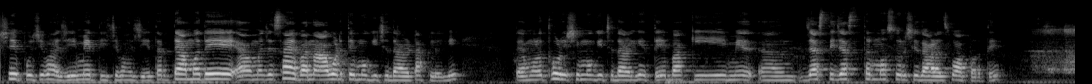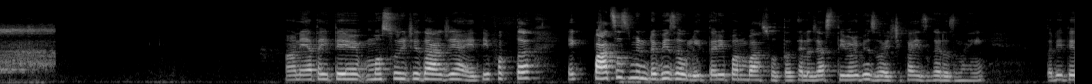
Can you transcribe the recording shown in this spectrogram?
शेपूची भाजी मेथीची भाजी तर त्यामध्ये म्हणजे साहेबांना आवडते मुगीची डाळ टाकलेली. त्यामुळं थोडीशी मुगीची डाळ घेते. बाकी मी जास्तीत जास्त तर मसूरची डाळच वापरते. आणि आता इथे मसुरीची डाळ जी आहे ती फक्त एक पाचच मिनटं भिजवली तरी पण बास होतं. त्याला जास्ती वेळ भिजवायची काहीच गरज नाही. तर इथे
